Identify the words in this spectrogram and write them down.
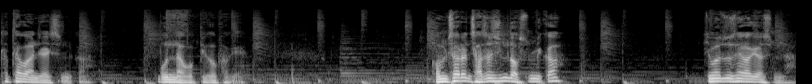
탓하고 앉아 있습니까? 못나고 비겁하게. 검찰은 자존심도 없습니까? 김원준 생각이었습니다.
